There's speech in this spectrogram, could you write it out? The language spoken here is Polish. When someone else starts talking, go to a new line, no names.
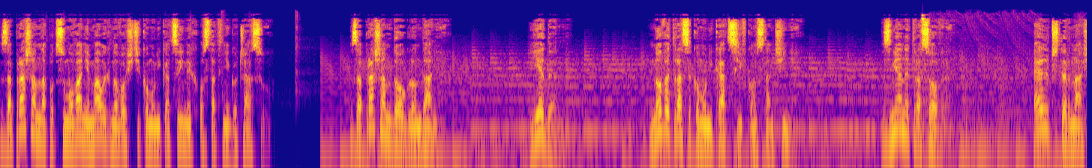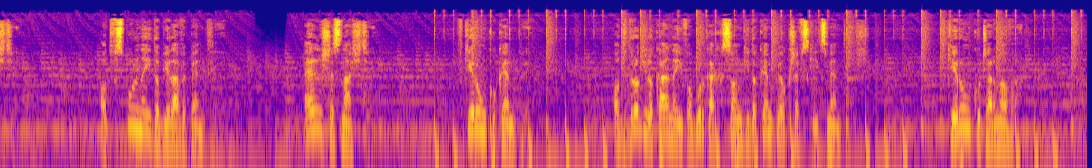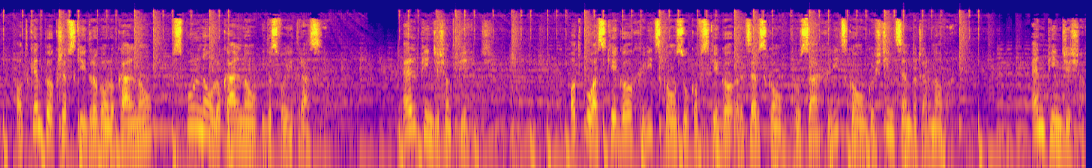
Zapraszam na podsumowanie małych nowości komunikacyjnych ostatniego czasu. Zapraszam do oglądania. 1. Nowe trasy komunikacji w Konstancinie. Zmiany trasowe. L14. Od Wspólnej do Bielawy Pętli. L16. W kierunku Kępy. Od drogi lokalnej w Obórkach Sągi do Kępy Okrzewskiej Cmentarz. W kierunku Czarnowa. Od Kępy Okrzewskiej drogą lokalną, wspólną lokalną i do swojej trasy. L55. Od Pułaskiego, Chylicką, Sułkowskiego, Rycerską, Prusa, Chylicką, Gościńcem do Czarnowa. N50.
